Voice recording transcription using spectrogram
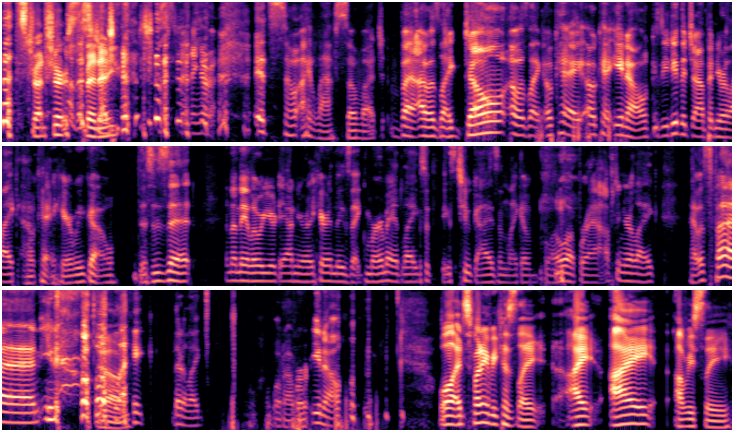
that stretcher The spinning. stretcher spinning around. It's so I laugh so much, but I was like, don't. I was like, okay, okay, you know, because you do the jump and you're like, okay, here we go. This is it. And then they lower you down. You're hearing these like mermaid legs with these two guys in like a blow up raft, and you're like, that was fun, you know. Yeah. like they're like, whatever, you know. Well, it's funny because like I I obviously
